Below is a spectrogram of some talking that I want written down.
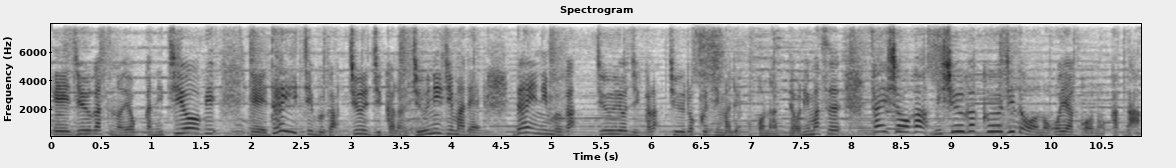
えー10月の4日日曜日、えー第1部が10時から12時まで第2部が14時から16時まで行っております。対象が未就学児童の親子の方。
